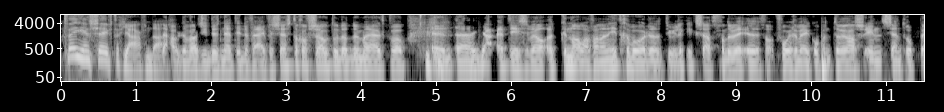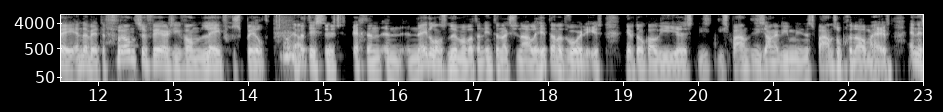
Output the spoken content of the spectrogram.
72 jaar vandaag. Nou, dan was hij dus net in de 65 of zo toen dat nummer uitkwam. en uh, ja, het is wel een knaller van een hit geworden natuurlijk. Ik zat van de we uh, van vorige week op een terras in Saint-Tropez. En daar werd de Franse versie van Leef gespeeld. Oh ja. Dat is dus echt een, een, een, Nederlands nummer wat een internationale hit aan het worden is. Je hebt ook al die, die, die, Spaan, die zanger die hem in het Spaans opgenomen heeft. En in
